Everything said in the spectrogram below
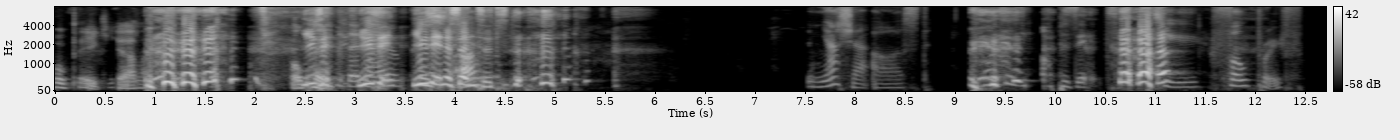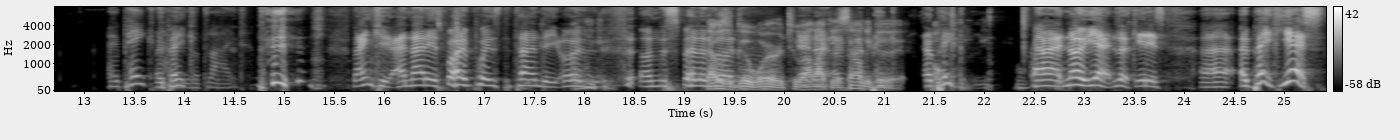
Opaque. Yeah, I like use it. Use know. it. Use it in a sentence. Nyasha asked, what is the opposite to foolproof? Opaque, Thandie Opaque. replied. Thank you, and that is five points to Thandie on on the spell That was a good word too. Yeah, I like no, it. It sounded opaque. good. Opaque. Uh, no, yeah, look, it is uh, opaque. Yes,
